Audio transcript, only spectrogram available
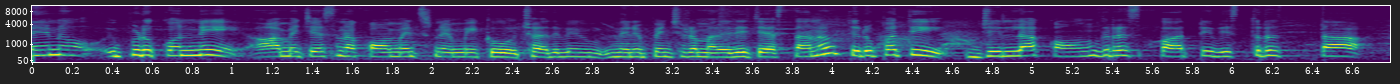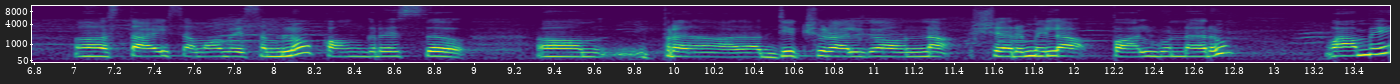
నేను ఇప్పుడు కొన్ని ఆమె చేసిన కామెంట్స్ నేను మీకు చదివి వినిపించడం అనేది చేస్తాను. తిరుపతి జిల్లా కాంగ్రెస్ పార్టీ విస్తృత స్థాయి సమావేశంలో కాంగ్రెస్ ప్ర అధ్యక్షురాలుగా ఉన్న షర్మిల పాల్గొన్నారు. ఆమె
